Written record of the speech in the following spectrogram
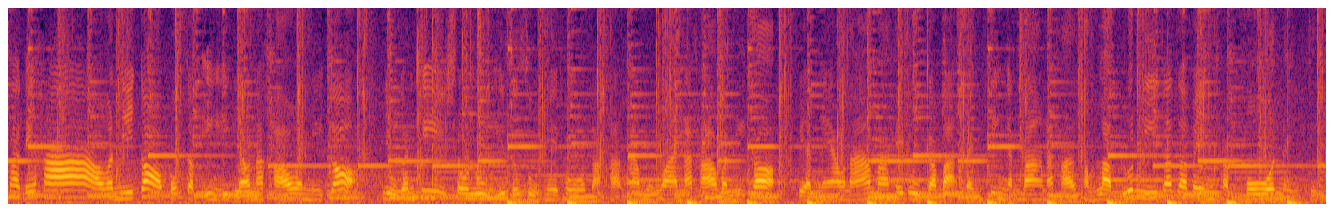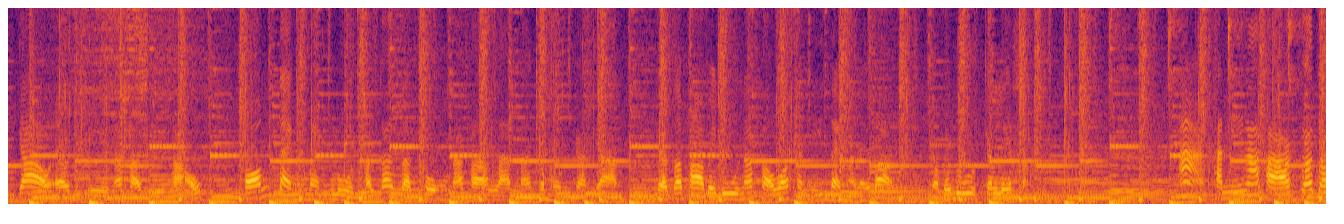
สวัสดีค่ะ วันนี้ก็พบกับอิงอีกแล้วนะคะ วันนี้ก็อยู่กันที่โชว์รูม Isuzu Metro สาขางามวงวานนะคะ วันนี้ก็เปลี่ยนแนวนะมาให้ดูกระบะแต่งซิ่งกันบ้างนะคะสำหรับรุ่นนี้ก็จะเป็นขับโฟ1.9 LDA นะคะสีขาว พร้อมแต่งแม็กโหลดแล้วก็จัดทรงนะคะร้านนักมลการยางเดี๋ยวจะพาไปดูนะคะว่าคันนี้แต่งอะไรบ้างเดี๋ยวไปดูกันเลยค่ะอะคันนี้นะคะก็จะ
